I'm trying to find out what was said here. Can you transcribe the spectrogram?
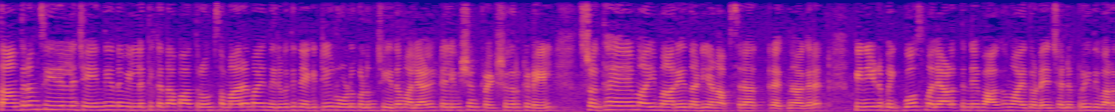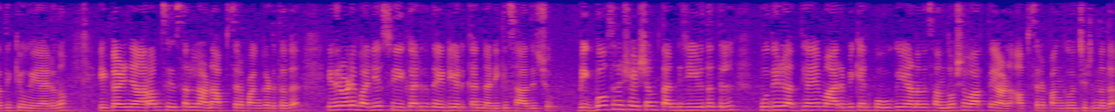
സാന്ത്വനം സീരിയലിലെ ജയന്തി എന്ന വില്ലത്തി കഥാപാത്രവും സമാനമായ നിരവധി നെഗറ്റീവ് റോളുകളും ചെയ്ത മലയാളി ടെലിവിഷൻ പ്രേക്ഷകർക്കിടയിൽ ശ്രദ്ധേയമായി മാറിയ നടിയാണ് അപ്സര രത്നാകരൻ. പിന്നീട് ബിഗ് ബോസ് മലയാളത്തിന്റെ ഭാഗമായതോടെ ജനപ്രീതി വർദ്ധിക്കുകയായിരുന്നു. ഇക്കഴിഞ്ഞ ആറാം സീസണിലാണ് അപ്സര പങ്കെടുത്തത്. ഇതിലൂടെ വലിയ സ്വീകാര്യത നേടിയെടുക്കാൻ നടിക്ക് സാധിച്ചു. ബിഗ് ബോസിന് ശേഷം തന്റെ ജീവിതത്തിൽ പുതിയൊരു അധ്യായം ആരംഭിക്കാൻ പോവുകയാണെന്ന സന്തോഷ വാർത്തയാണ് അപ്സര പങ്കുവച്ചിരുന്നത്.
